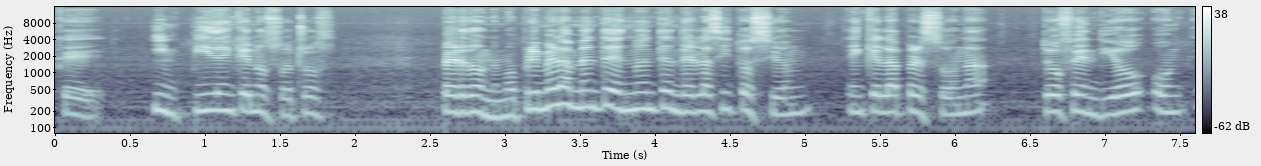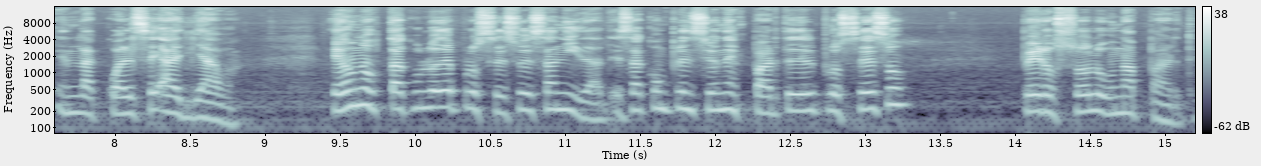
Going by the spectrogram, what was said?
que impiden que nosotros perdonemos. Primeramente es no entender la situación en que la persona te ofendió o en la cual se hallaba. Es un obstáculo de proceso de sanidad. Esa comprensión es parte del proceso, pero solo una parte.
